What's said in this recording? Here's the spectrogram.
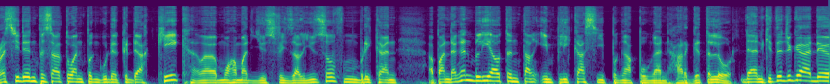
Presiden Persatuan Pengguna Kedah Kek uh, Muhammad Yusrizal Yusof memberikan uh, pandangan beliau tentang implikasi pengapungan harga telur. Dan kita juga ada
